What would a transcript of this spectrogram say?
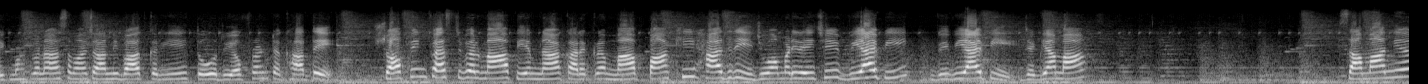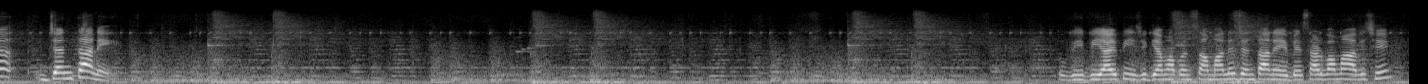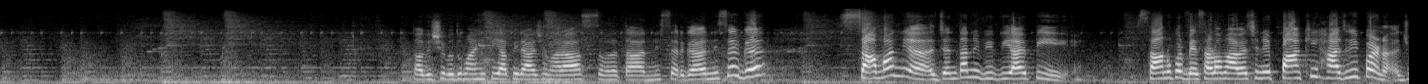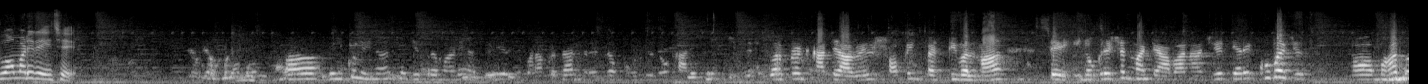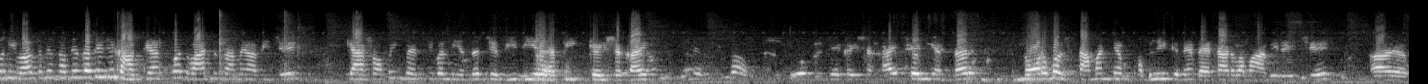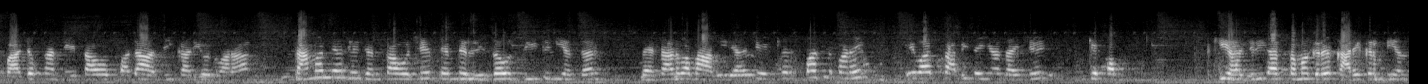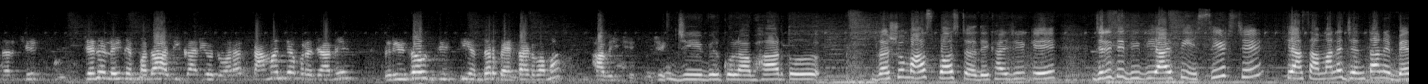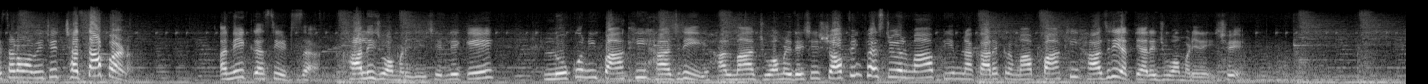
એક મહત્વના સમાચારની વાત કરીએ તો રિવરફ્રન્ટ ખાતે શોપિંગ ફેસ્ટિવલમાં પીએમના કાર્યક્રમમાં પાંખી હાજરી જોવા મળી રહી છે. વીઆઈપી, વીવીઆઈપી જગ્યામાં સામાન્ય જનતાને તો વીવીઆઈપી જગ્યામાં પણ સામાન્ય જનતાને બેસાડવામાં આવી છે. તો આ વિશે વધુ માહિતી આપી રહ્યા છે અમારા સંવાદદાતા નિસર્ગ. નિસર્ગ, સામાન્ય જનતાને વીવીઆઈપી સ્થાન ઉપર બેસાડવામાં આવે છે અને પાંખી હાજરી પણ જોવા મળી રહી છે. નરેન્દ્ર મોદીનો ખાતે આવેલ શોપિંગ ફેસ્ટિવલમાં તે માટે આવવાના છે. ત્યારે ખૂબ જ મહત્વની વાત અને સાથે સાથે એક હાસ્યાસ્પદ વાત સામે આવી છે. કે આ શોપિંગ ફેસ્ટિવલની અંદર જે વીવીઆઈપી કહી શકાય, જે કહી શકાય, તેની અંદર નોર્મલ સામાન્ય પબ્લિકને બેસાડવામાં આવી રહી છે. ભાજપના નેતાઓ, પદાધિકારીઓ દ્વારા સામાન્ય જે જનતાઓ છે, તેમને રિઝર્વ સીટની અંદર બેસાડવામાં આવી રહ્યા છે. એટલે સ્પષ્ટપણે એ વાત સાબિત અહીંયા થાય છે કે પબ્લિકની હાજરી આ સમગ્ર કાર્યક્રમની અંદર છે, જેને લઈને પદાધિકારીઓ દ્વારા સામાન્ય પ્રજાને રિઝર્વ સીટની અંદર બેસાડવામાં આવી છે. જી. બિલકુલ. આભાર. તો દ્રશ્યોમાં સ્પષ્ટ દેખાય છે કે જે રીતે વીવીઆઈપી સીટ છે, ત્યાં સામાન્ય જનતાને બેસાડવામાં આવી છે. છતાં પણ અનેક સીટ્સ ખાલી જોવા મળી રહી છે. એટલે કે લોકોની પાંખી હાજરી હાલમાં જોવા મળી રહી છે. શોપિંગ ફેસ્ટિવલમાં પીએમના કાર્યક્રમમાં પાંખી હાજરી અત્યારે જોવા મળી રહી છે.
